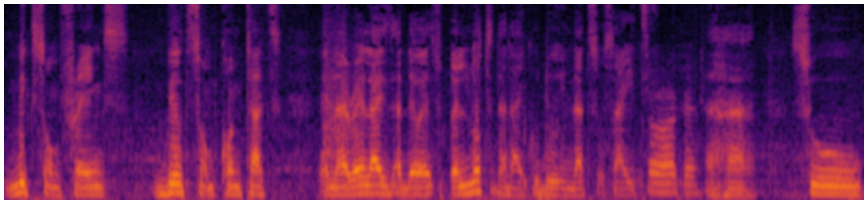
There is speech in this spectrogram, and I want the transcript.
make some friends, build some contacts, and I realized that there was a lot that I could do in that society. Oh, okay. Uh-huh. So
